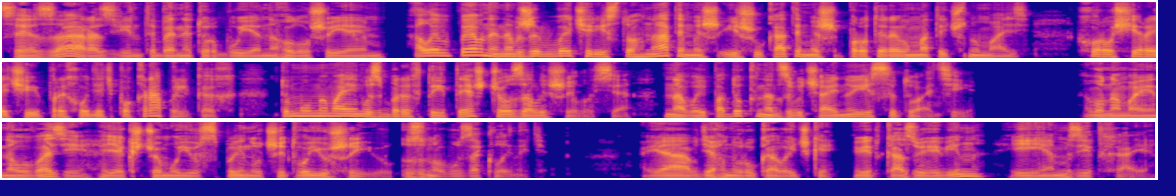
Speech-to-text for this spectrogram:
Це зараз він тебе не турбує, наголошує М. Але впевнена, вже ввечері стогнатимеш і шукатимеш протиревматичну мазь. Хороші речі приходять по крапельках, тому ми маємо зберегти те, що залишилося, на випадок надзвичайної ситуації. Вона має на увазі, якщо мою спину чи твою шию знову заклинить. Я вдягну рукавички, відказує він, і Ем зітхає.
